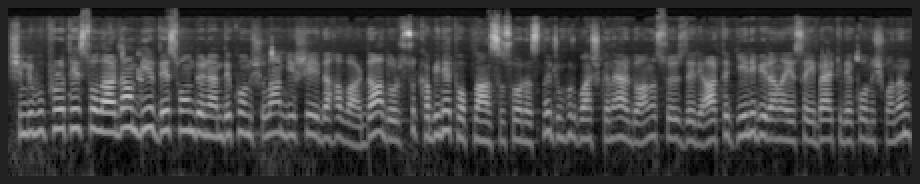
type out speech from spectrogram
Şimdi bu protestolardan bir de son dönemde konuşulan bir şey daha var. Daha doğrusu kabine toplantısı sonrasında Cumhurbaşkanı Erdoğan'ın sözleri artık yeni bir anayasayı belki de konuşmanın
